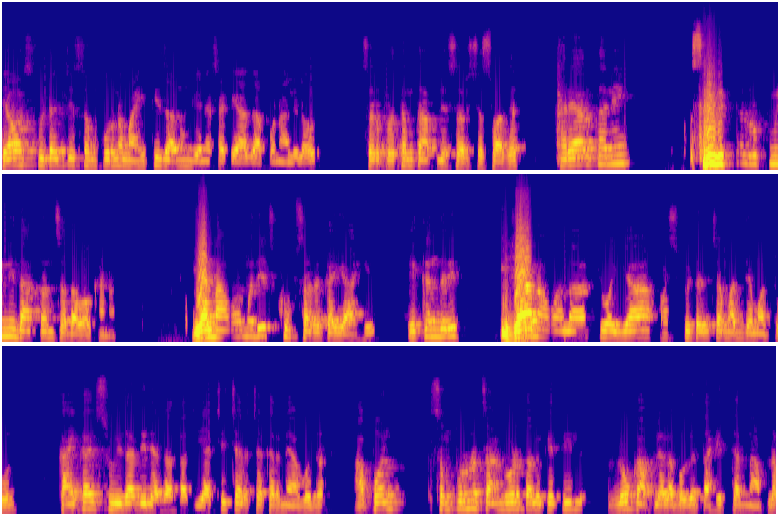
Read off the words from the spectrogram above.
त्या हॉस्पिटलची संपूर्ण माहिती जाणून घेण्यासाठी आज आपण आलेलो आहोत. सर्वप्रथम तर आपले सहर्ष स्वागत. खऱ्या अर्थाने श्री विठ्ठल रुक्मिणी दातांचा दवाखाना. या नावामध्येच खूप सारं काही आहे. एकंदरीत या नावाला किंवा या हॉस्पिटलच्या माध्यमातून काय काय सुविधा दिल्या जातात याची चर्चा करण्या अगोदर आपण संपूर्ण चांदवड तालुक्यातील लोक आपल्याला बघत आहेत त्यांना आपला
